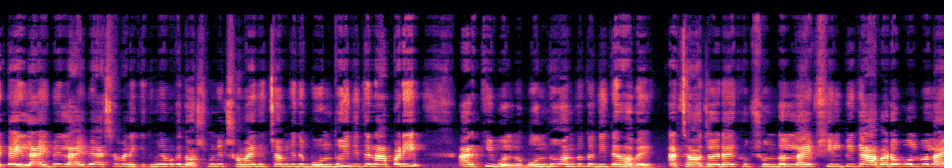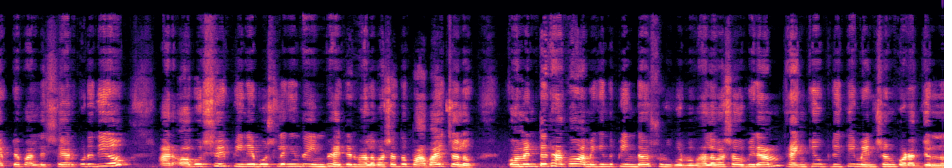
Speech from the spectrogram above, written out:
এটাই লাইভে লাইভে আসা মানে কি? তুমি আমাকে দশ মিনিট সময় দিচ্ছ, আমি যদি বন্ধুই দিতে না পারি, আর কি বলব? বন্ধু অন্তত দিতে হবে। আচ্ছা অজয় রায় খুব সুন্দর লাইভ শিল্পীকে আবারও বলব লাইভটা পারলে শেয়ার করে দিও। আর অবশ্যই পিনে বসলে কিন্তু ইনভাইটের ভালোবাসা তো পাবাই। চলো কমেন্টে থাকো, আমি কিন্তু পিন দেওয়া শুরু করব। ভালোবাসা অবিরাম। থ্যাংক ইউ প্রীতি মেনশন করার জন্য।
